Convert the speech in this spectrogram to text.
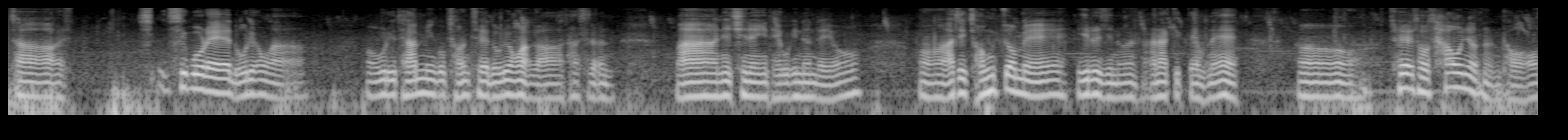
자, 시, 시골의 노령화, 어, 우리 대한민국 전체의 노령화가 사실은 많이 진행이 되고 있는데요. 어, 아직 정점에 이르지는 않았기 때문에 어, 최소 4, 5년은 더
